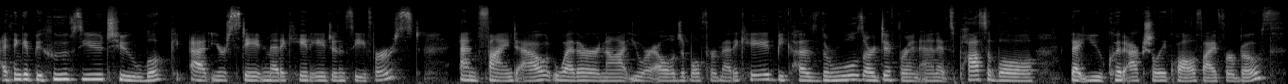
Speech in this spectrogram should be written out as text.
I think it behooves you to look at your state Medicaid agency first and find out whether or not you are eligible for Medicaid because the rules are different and it's possible that you could actually qualify for both.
